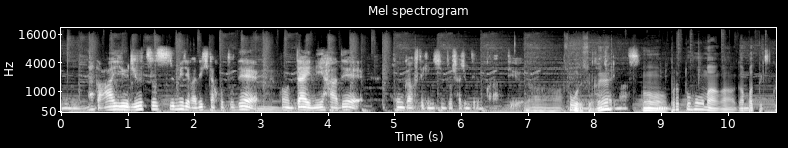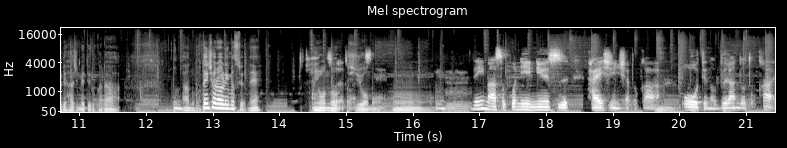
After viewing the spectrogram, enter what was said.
うん、なんかああいう流通するメディアができたことで、うん。この第2波で本格的に浸透し始めてるのかなっていうそうですよね。うん、プラットフォーマーが頑張ってくれ始めてるから、うん。あのポテンシャルありますよね、日本の市場も。思いますね。うん。うん。で、今そこにニュース配信者とか、大手のブランドとか、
